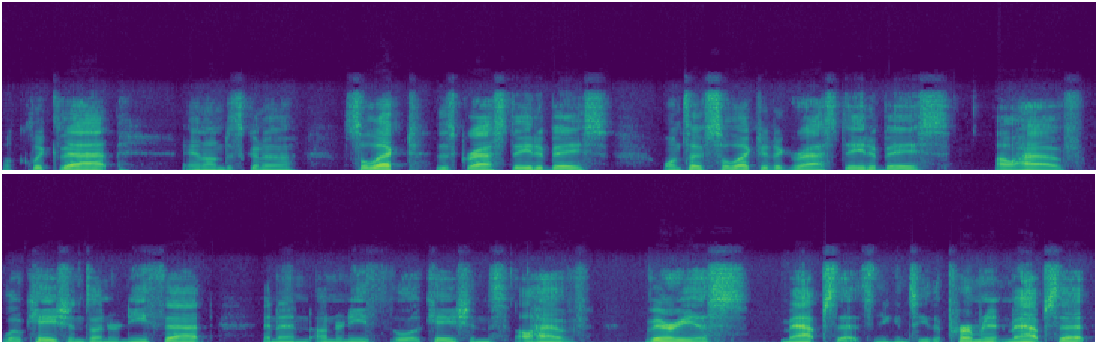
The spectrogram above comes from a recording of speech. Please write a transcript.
I'll click that, and I'm just going to select this GRASS database. Once I've selected a GRASS database, I'll have locations underneath that, and then underneath the locations, I'll have various map sets. And you can see the permanent map set.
